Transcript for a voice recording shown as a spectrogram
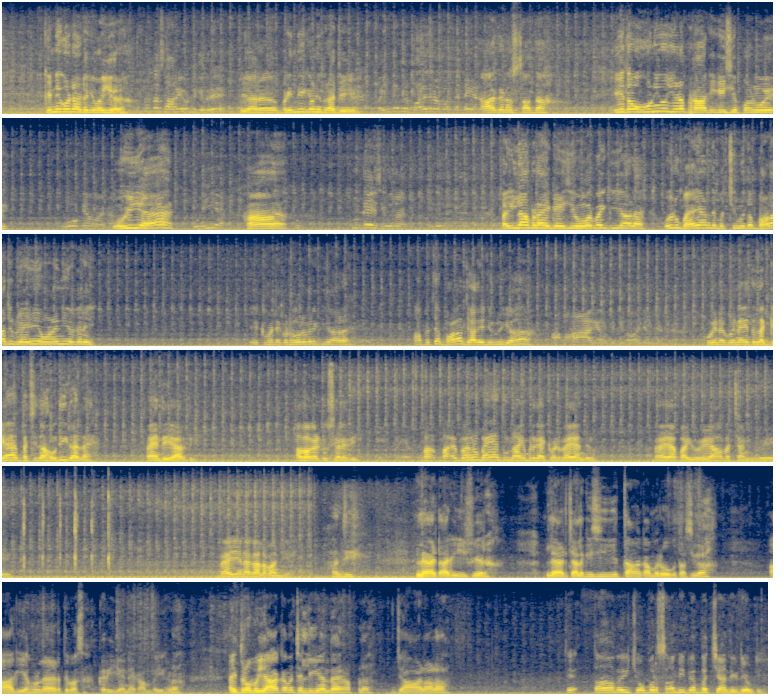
ਕਿੰਨੇ ਕੋ ਡੱਟ ਗਏ ਬਾਈ ਯਾਰ? ਸਾਰੇ ਉੱਡ ਗਏ ਵੀਰੇ। ਯਾਰ ਬਹਿੰਦੀ ਕਿਉਂ ਨਹੀਂ ਫਿਰ ਅੱਜ ਇਹ ਫਿਰ ਬਾਲੇ ਦਿਨਾਂ ਬਾਅਦ ਕੱਢੇ ਆ ਕਿਹੜਾ ਉਸਤਾਦਾ ਇਹ ਤਾਂ ਉਹ ਨਹੀਂ ਉਹ ਜਿਹੜਾ ਫੜਾ ਕੇ ਗਈ ਸੀ ਆਪਾਂ ਨੂੰ ਇਹ। ਉਹ ਕਿਉਂ ਉਹੀ ਹੈ। ਉਹੀ ਹਾਂ? ਕੁੱਦੇ ਸੀ ਉਹਦਾ। ਪਹਿਲਾਂ ਫੜਾਏ ਗਏ ਸੀ ਹੋਰ ਬਾਈ ਕੀ ਹਾਲ ਹੈ? ਉਹ ਇਹਨੂੰ ਬਹਿ ਜਾਣ ਦੇ ਬੱਚੀ ਨੂੰ ਤਾਂ ਬਾਹਲਾ ਜ਼ਰੂਰੀ ਨਹੀਂ ਆਉਣਾ ਨਹੀਂ ਕਰੇ ਇੱਕ ਮਿੰਟ ਇੱਕ ਹੋਰ ਵੀਰੇ ਕੀ ਹਾਲ ਹੈ? ਆ ਬੱਚਾ ਬਾਹਲਾ ਜ਼ਿਆਦਾ ਜ਼ਰੂਰੀ ਆ। ਆ ਆ ਗਿਆ ਉੱਡ ਕੇ ਆਵਾਜ਼ ਚੱਲ ਜਾਂਦਾ ਕੋਈ ਨਾ ਕੋਈ ਨਾ ਇਹ ਤਾਂ ਲੱਗਿਆ ਬੱਚੀ ਦਾ ਹਉਦੀ ਗੱਲ ਹੈ। ਭੈਣ ਦੇ ਯਾਰ ਦੀ। ਆਵਾਗਲ ਟੂਸੇ ਵਾਲੇ ਦੀ। ਬਾ ਨੂੰ ਬਹਿ ਜਾ, ਤੂੰ ਨਾ ਹੀ ਭੜਕਾ ਇੱਕ ਮਿੰਟ, ਬਹਿ ਜਾਂਦੇ ਨੂੰ। ਬਹਿ ਜਾ ਭਾਈ ਓਏ, ਆਹ ਬੱਚਾ ਨਹੀਂ ਓਏ। ਬਹਿ ਜੇ ਨਾ ਗੱਲ ਬਣ ਜੇ। ਹਾਂਜੀ ਲਾਈਟ ਆ ਗਈ ਜੀ ਫੇਰ। ਲਾਈਟ ਚੱਲ ਗਈ ਸੀ ਜੀ ਤਾਂ ਕੰਮ ਰੋਕਤਾ ਸੀਗਾ। ਆ ਗਈ ਹੁਣ ਲਾਈਟ ਤੇ ਬਸ ਕਰੀ ਜਾਂਦੇ ਆ ਕੰਮ ਬਈ, ਹਨਾ। ਇਧਰੋਂ ਬਈ ਆਹ ਕੰਮ ਚੱਲੀ ਜਾਂਦਾ ਆਪਣਾ ਜਾਲ ਵਾਲਾ। ਤੇ ਤਾਂ ਬਈ ਚੋਬਰ ਸਾਂਭੀ ਪਿਆ ਬੱਚਿਆਂ ਦੀ ਡਿਊਟੀ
